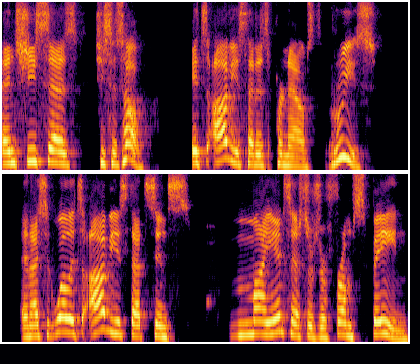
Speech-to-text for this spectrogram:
And she says she says, "Oh, it's obvious that it's pronounced Ruiz. And I said, well, it's obvious that since my ancestors are from Spain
